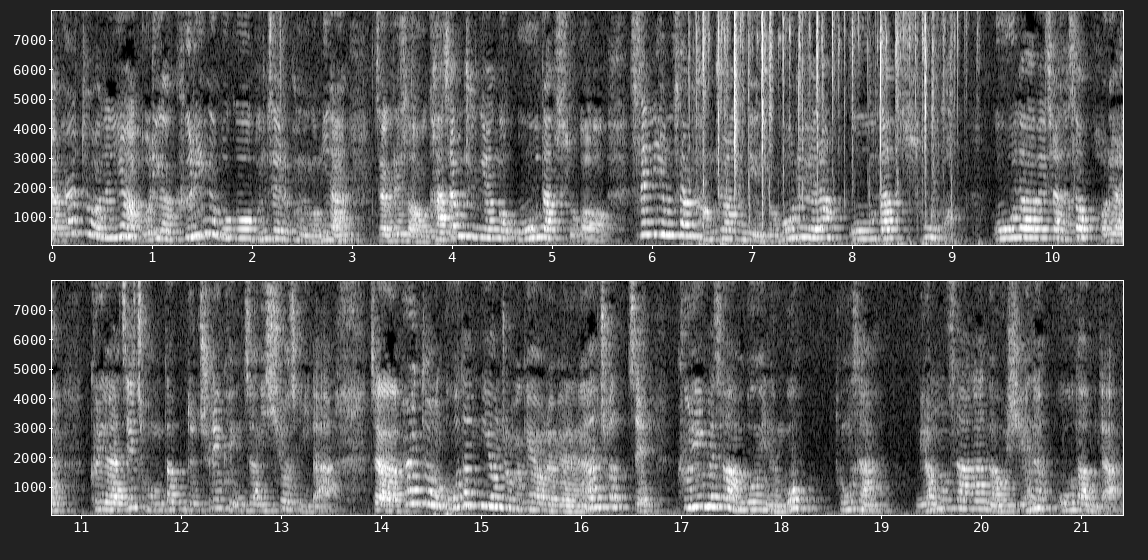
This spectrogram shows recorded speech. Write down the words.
자, 팔투어는요, 우리가 그림을 보고 문제를 푸는 겁니다. 자, 그래서 가장 중요한 건 오답속어. 쌤이 항상 강조하는 게. 뭐를 해라? 오답속어. 오답을 찾아서 버려라. 그래야지 정답 노출이 굉장히 쉬워집니다. 자, 팔투어 오답 비용 좀 볼게요. 그러면 첫째, 그림에서 안 보이는 뭐? 동사, 명사가 나올 시에는 오답이다.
